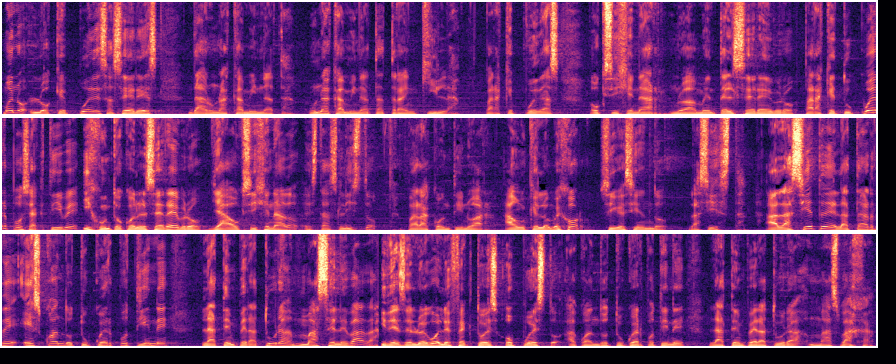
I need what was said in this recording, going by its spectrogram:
bueno, lo que puedes hacer es dar una caminata, una caminata tranquila para que puedas oxigenar nuevamente el cerebro, para que tu cuerpo se active y junto con el cerebro ya oxigenado estás listo para continuar. Aunque lo mejor sigue siendo la siesta. A las 7 de la tarde es cuando tu cuerpo tiene la temperatura más elevada y desde luego el efecto es opuesto a cuando tu cuerpo tiene la temperatura más baja.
